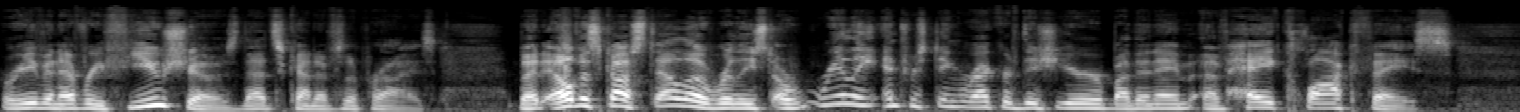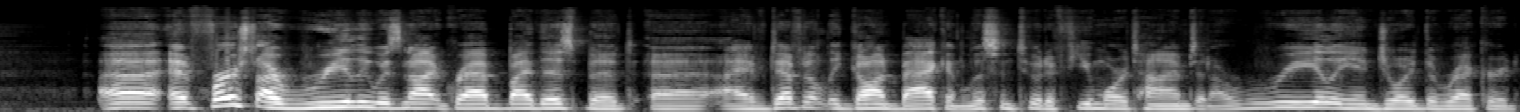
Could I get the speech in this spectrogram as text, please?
or even every few shows, that's kind of a surprise. But Elvis Costello released a really interesting record this year by the name of Hey Clockface. Uh, at first, I really was not grabbed by this, but uh, I've definitely gone back and listened to it a few more times, and I really enjoyed the record.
